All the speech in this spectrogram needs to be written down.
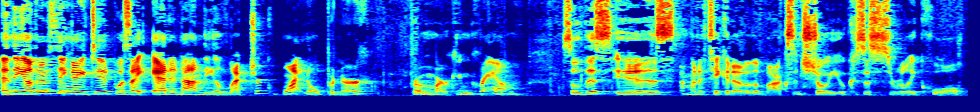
And the other thing I did was I added on the electric wine opener from Mark and Graham. So this is, I'm gonna take it out of the box and show you because this is really cool.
